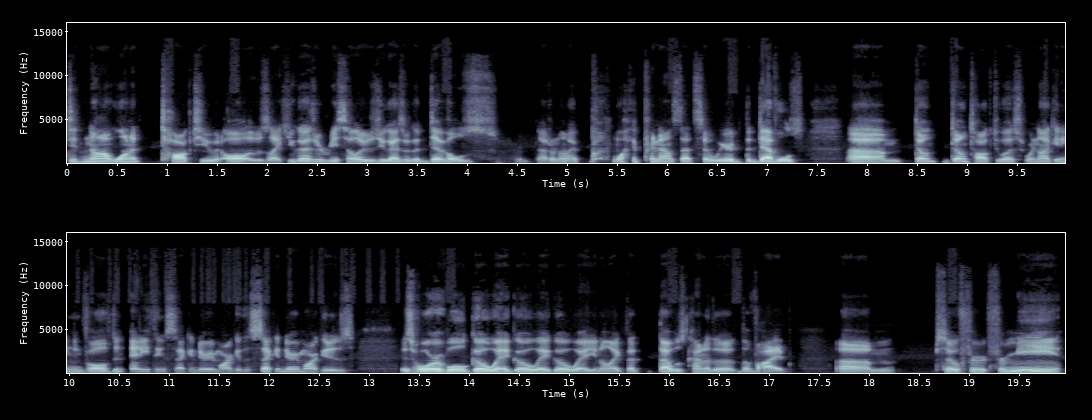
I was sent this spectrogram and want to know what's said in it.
did not want to talk to you at all. It was like, you guys are resellers, you guys are the devils. I don't know why I pronounce that so weird. The devils. Um, don't don't talk to us. We're not getting involved in anything secondary market. The secondary market is is horrible. Go away, go away, go away. You know, like that. That was kind of the the vibe. Um, so for for me,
